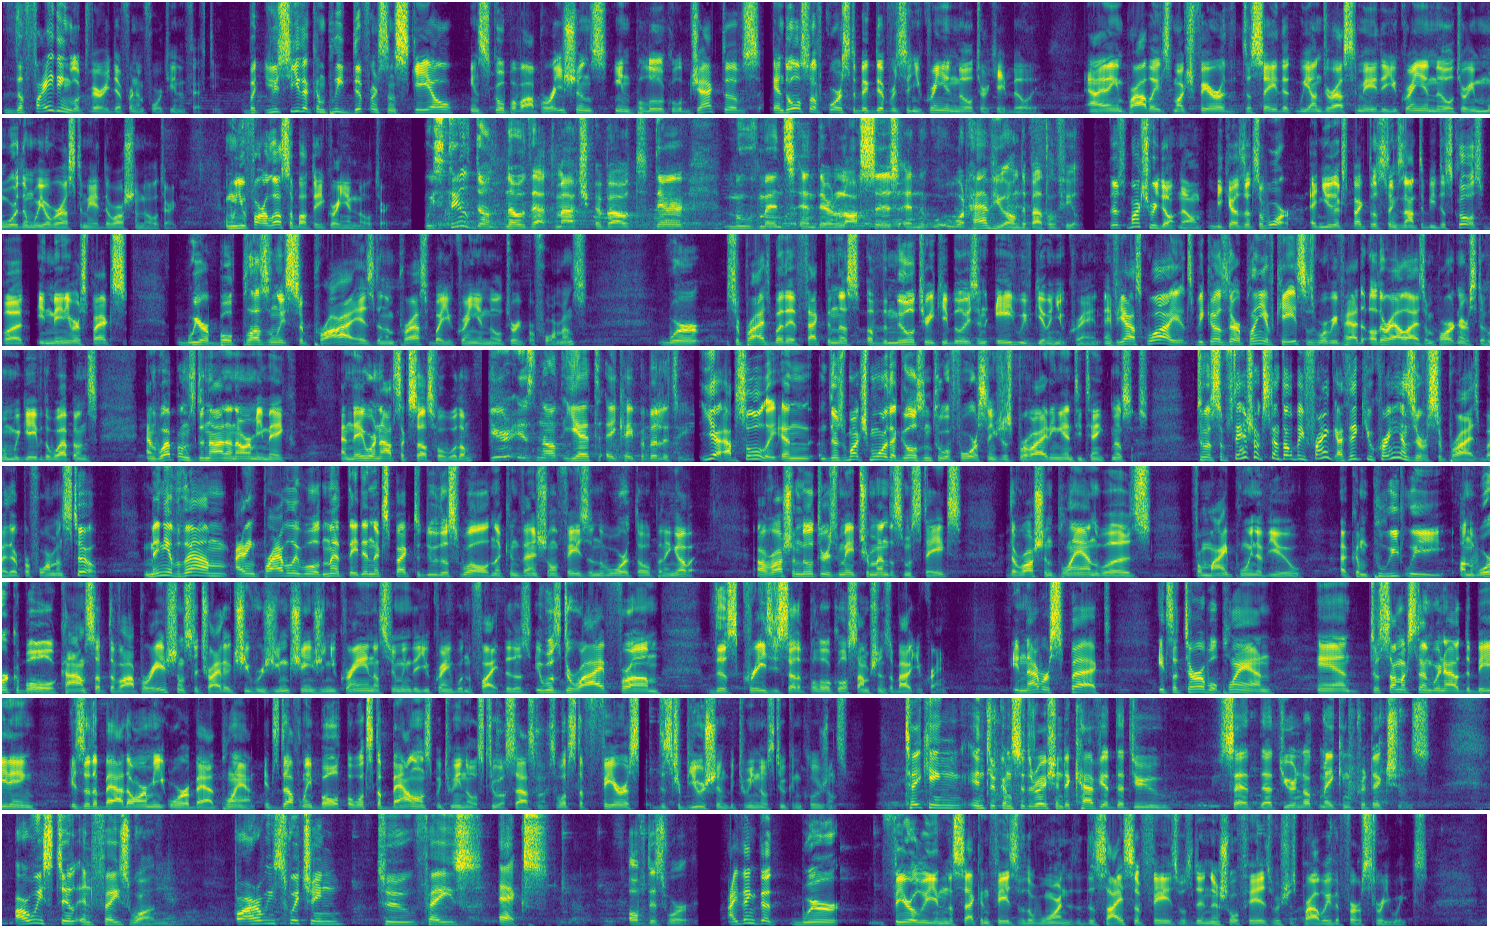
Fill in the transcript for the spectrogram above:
The fighting looked very different in 14 and 15. But you see the complete difference in scale, in scope of operations, in political objectives, and also, of course, the big difference in Ukrainian military capability. And I think probably it's much fairer to say that we underestimated the Ukrainian military more than we overestimated the Russian military. And we knew far less about the Ukrainian military. We still don't know that much about their movements and their losses and what have you on the battlefield. There's much we don't know because it's a war, and you'd expect those things not to be disclosed. But in many respects, we are both pleasantly surprised and impressed by Ukrainian military performance. We're surprised by the effectiveness of the military capabilities and aid we've given Ukraine. And if you ask why, it's because there are plenty of cases where we've had other allies and partners to whom we gave the weapons, and weapons do not an army make and they were not successful with them. Here is not yet a capability. Yeah, absolutely. And there's much more that goes into a force than just providing anti tank missiles. To a substantial extent, I'll be frank, I think Ukrainians are surprised by their performance too. Many of them, I think, privately will admit they didn't expect to do this well in the conventional phase in the war at the opening of it. Our Russian military has made tremendous mistakes. The Russian plan was, from my point of view, a completely unworkable concept of operations to try to achieve regime change in Ukraine, assuming that Ukraine wouldn't fight. That was, it was derived from this crazy set of political assumptions about Ukraine. In that respect, it's a terrible plan, and to some extent, we're now debating is it a bad army or a bad plan? It's definitely both, but what's the balance between those two assessments? What's the fairest distribution between those two conclusions? Taking into consideration the caveat that you said that you're not making predictions. Are we still in phase one, or are we switching to phase X of this war? I think that we're fairly in the second phase of the war, and the decisive phase was the initial phase, which was probably the first three weeks.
